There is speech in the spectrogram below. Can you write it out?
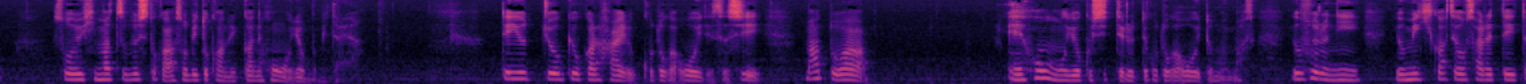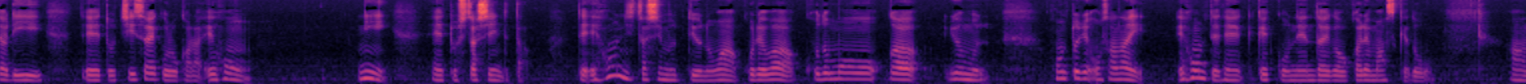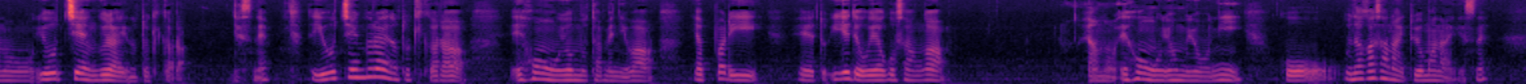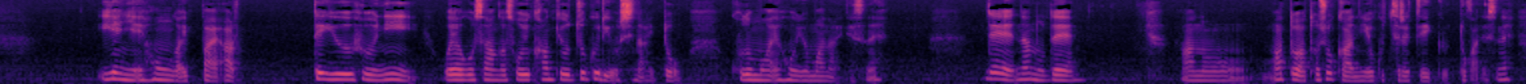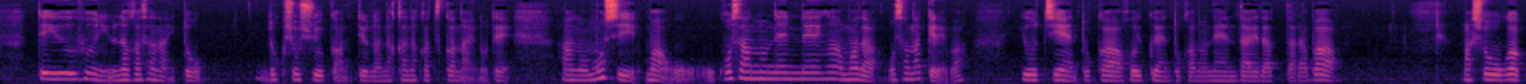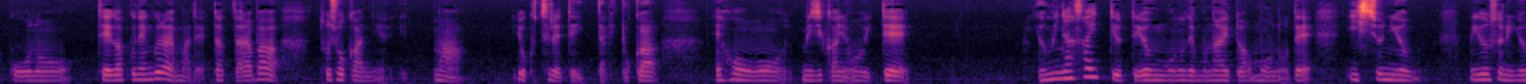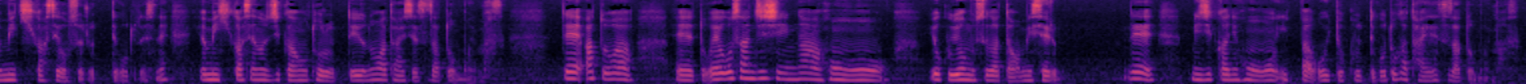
そういう暇つぶしとか遊びとかの一環で本を読むみたいなっていう状況から入ることが多いですし、まあ、あとは絵本をよく知ってるってことが多いと思います。要するに読み聞かせをされていたり、えーと、小さい頃から絵本に、えーと親しんでた。で絵本に親しむっていうのはこれは子供が読む本当に幼い絵本ってね結構年代が分かれますけどあの幼稚園ぐらいの時からですねで幼稚園ぐらいの時から絵本を読むためにはやっぱり、えーと、家で親御さんがあの絵本を読むようにこう促さないと読まないですね。家に絵本がいっぱいあるっていうふうに親御さんがそういう環境づくりをしないと子供は絵本読まないですね。でなのであのあとは図書館によく連れていくとかですね。っていうふうに促さないと読書習慣っていうのはなかなかつかないのであのもし、まあ、お子さんの年齢がまだ幼ければ幼稚園とか保育園とかの年代だったらば、まあ、小学校の低学年ぐらいまでだったらば図書館に、まあ、よく連れて行ったりとか絵本を身近に置いて読みなさいって言って読むものでもないとは思うので一緒に読む。要するに読み聞かせをするってことですね。読み聞かせの時間を取るっていうのは大切だと思います。であとは、えーと、親御さん自身が本をよく読む姿を見せる。で身近に本をいっぱい置いとくってことが大切だと思います。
